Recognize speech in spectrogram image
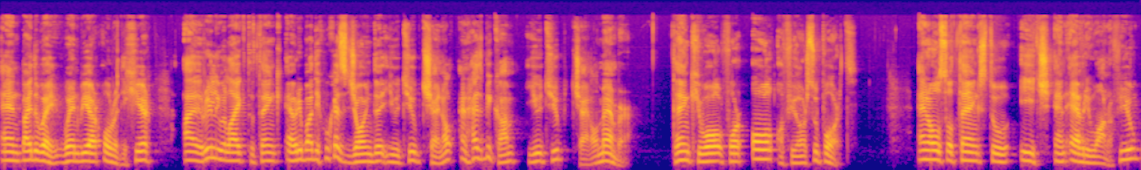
And by the way, when we are already here, I really would like to thank everybody who has joined the YouTube channel and has become YouTube channel member. Thank you all for all of your support. And also thanks to each and every one of you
